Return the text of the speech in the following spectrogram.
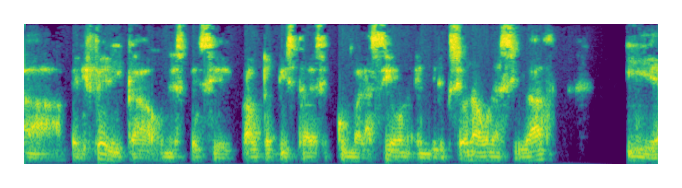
uh, periférica, una especie de autopista de circunvalación en dirección a una ciudad y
